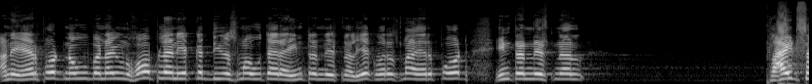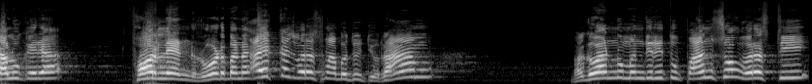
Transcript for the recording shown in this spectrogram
અને એરપોર્ટ નવું બનાવ્યું હો પ્લેન એક જ દિવસમાં ઉતાર્યા ઇન્ટરનેશનલ એક વર્ષમાં એરપોર્ટ ઇન્ટરનેશનલ ફ્લાઇટ ચાલુ કર્યા. ફોરલેન્ડ રોડ બના એક જ વર્ષમાં બધું થયું. રામ ભગવાનનું મંદિર હતું. પાંચસો વર્ષથી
